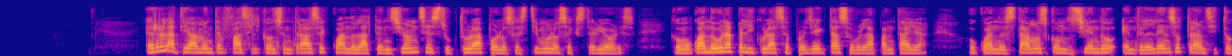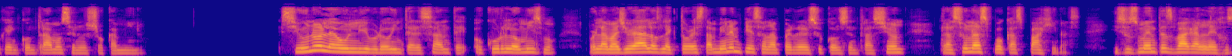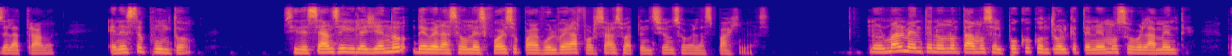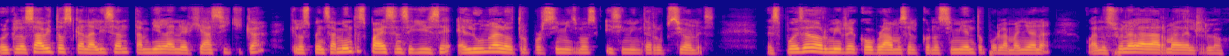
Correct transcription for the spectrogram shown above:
Es relativamente fácil concentrarse cuando la atención se estructura por los estímulos exteriores, como cuando una película se proyecta sobre la pantalla o cuando estamos conduciendo entre el denso tránsito que encontramos en nuestro camino. Si uno lee un libro interesante, ocurre lo mismo, pero la mayoría de los lectores también empiezan a perder su concentración tras unas pocas páginas, y sus mentes vagan lejos de la trama. En este punto, si desean seguir leyendo, deben hacer un esfuerzo para volver a forzar su atención sobre las páginas. Normalmente no notamos el poco control que tenemos sobre la mente, porque los hábitos canalizan también la energía psíquica, que los pensamientos parecen seguirse el uno al otro por sí mismos y sin interrupciones. Después de dormir recobramos el conocimiento por la mañana cuando suena la alarma del reloj,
